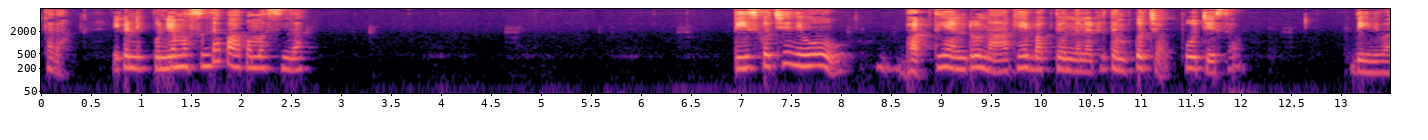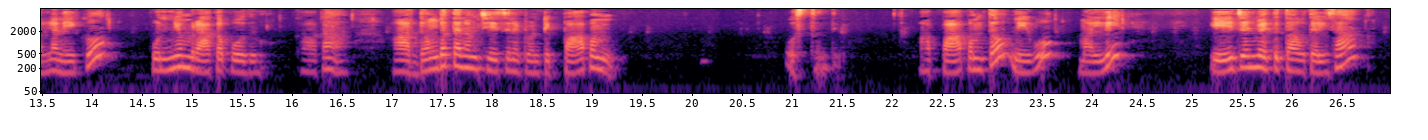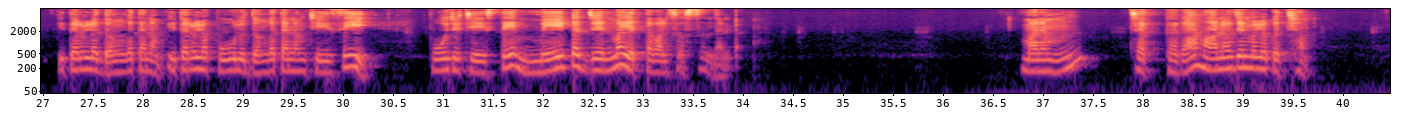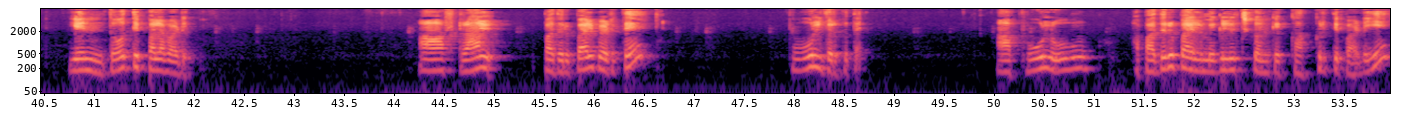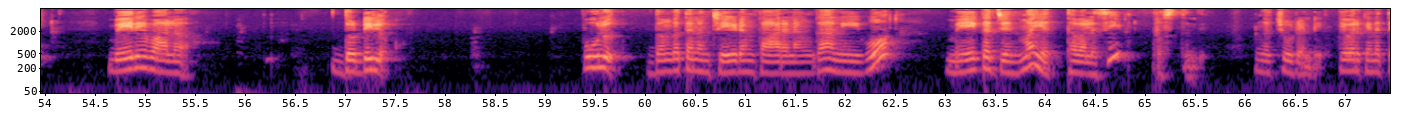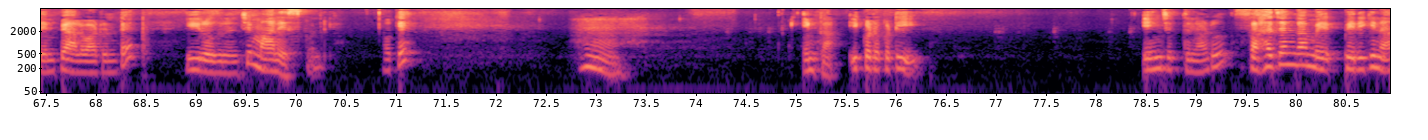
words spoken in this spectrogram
కదా? ఇక్కడ నీకు పుణ్యం వస్తుందా పాపం వస్తుందా? తీసుకొచ్చి నువ్వు భక్తి అంటూ నాకే భక్తి ఉందన్నట్లు తెంపుకొచ్చావు పూజ చేసావు దీనివల్ల నీకు పుణ్యం రాకపోదు. కాగా ఆ దొంగతనం చేసినటువంటి పాపం వస్తుంది. ఆ పాపంతో నీవు మళ్ళీ ఏ జన్మ ఎత్తుతావు తెలుసా? ఇతరుల దొంగతనం ఇతరుల పూలు దొంగతనం చేసి పూజ చేస్తే మేక జన్మ ఎత్తవలసి వస్తుందంట. మనం చక్కగా మానవ జన్మలోకి వచ్చాం. ఎంతో తిప్పలబడి. ఆఫ్టర్ ఆల్ పది రూపాయలు పెడితే పూలు దొరుకుతాయి. ఆ పూలు ఆ పది రూపాయలు మిగిలించుకొని కకృతి పడి వేరే వాళ్ళ దొడ్డిలో పూలు దొంగతనం చేయడం కారణంగా నీవు మేక జన్మ ఎత్తవలసి వస్తుంది. ఇంకా చూడండి ఎవరికైనా తెంపే అలవాటు ఉంటే ఈ రోజు నుంచి మానేసుకోండి. ఓకే? ఇంకా ఇక్కడొకటి ఏం చెప్తున్నాడు? సహజంగా పెరిగిన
